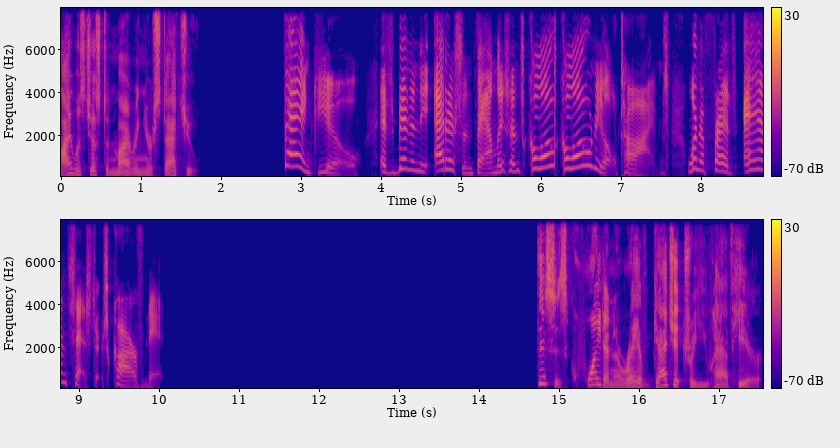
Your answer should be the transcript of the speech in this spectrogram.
I was just admiring your statue. Thank you. It's been in the Edison family since colo- colonial times. One of Fred's ancestors carved it. This is quite an array of gadgetry you have here.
